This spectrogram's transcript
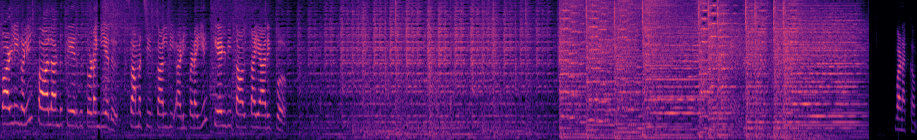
பள்ளிகளில் காலாண்டு தேர்வு தொடங்கியது. சமச்சீர் கல்வி அடிப்படையில் கேள்வித்தாள் தயாரிப்பு. வணக்கம்.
